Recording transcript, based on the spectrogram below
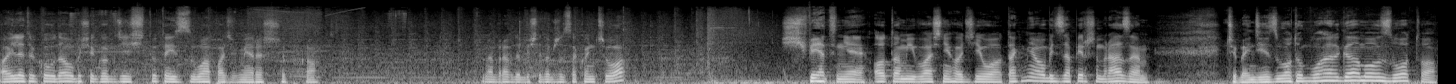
O ile tylko udałoby się go gdzieś tutaj złapać w miarę szybko. Naprawdę by się dobrze zakończyło. Świetnie, o to mi właśnie chodziło. Tak miało być za pierwszym razem. Czy będzie złoto? Błagam o złoto.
